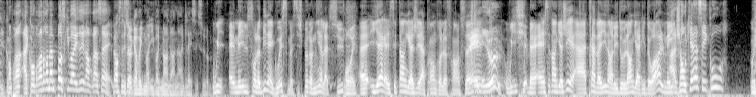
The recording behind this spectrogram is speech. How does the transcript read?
Il comprend, elle comprendra même pas ce qu'il va dire en français. Non, c'est sûr qu'il va, va, demander en anglais, c'est sûr. Oui, eh, mais sur le bilinguisme, si je peux revenir là-dessus, euh, hier, elle s'est engagée à apprendre le français. Et mieux! Oui, ben, elle s'est engagée à travailler dans les deux langues à Rideau Hall, mais... À Jonquière, c'est court? Oui.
